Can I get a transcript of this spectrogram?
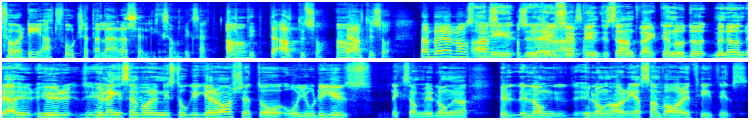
för det, att fortsätta lära sig. Liksom. exakt, Ja. alltid. Det är alltid så. Ja. Det är alltid så. Man börjar Ja, någonstans det, är, och det slutar där är superintressant verkligen. Och då, men då undrar jag, hur, hur, hur länge sedan var det ni stod i garaget och, och gjorde ljus? Liksom? Hur, lång, hur, hur, lång, hur lång har resan varit hittills?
